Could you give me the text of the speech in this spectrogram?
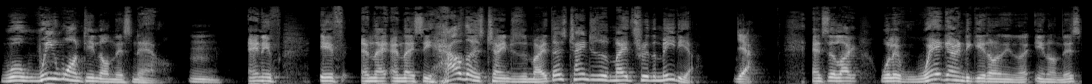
well, we want in on this now. And if, if, and they, and they see how those changes are made, those changes are made through the media. Yeah. And so like, well, if we're going to get on in, in on this,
